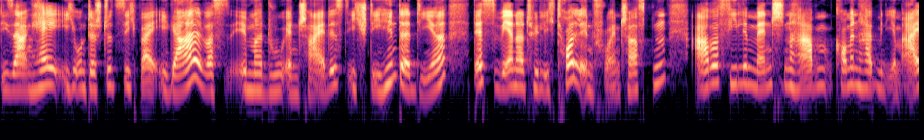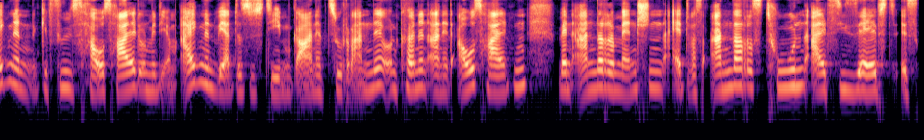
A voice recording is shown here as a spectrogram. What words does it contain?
die sagen, hey, ich unterstütze dich bei egal, was immer du entscheidest, ich stehe hinter dir. Das wäre natürlich toll in Freundschaften, aber viele Menschen haben, kommen halt mit ihrem eigenen Gefühlshaushalt und mit ihrem eigenen Wertesystem gar nicht zu Rande und können auch nicht aushalten, wenn andere Menschen etwas anderes tun, als sie selbst es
